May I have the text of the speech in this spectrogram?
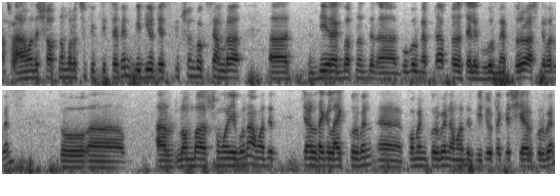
আচ্ছা। আর আমাদের শপ নাম্বার হচ্ছে ফিফটি সেভেন ভিডিও ডেসক্রিপশন বক্সে আমরা দিয়ে রাখব আপনাদের গুগল ম্যাপটা আপনারা চাইলে গুগল ম্যাপ ধরেও আসতে পারবেন। তো আর লম্বা সময় নিব না। আমাদের চ্যানেলটাকে লাইক করবেন কমেন্ট করবেন আমাদের ভিডিওটাকে শেয়ার করবেন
